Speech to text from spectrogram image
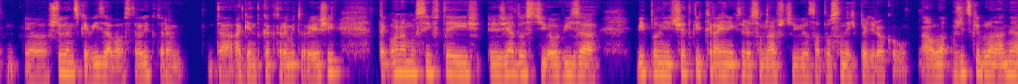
e, študentské víza v Austrálii, ktorá tá agentka, ktorá mi to rieši, tak ona musí v tej žiadosti o víza vyplniť všetky krajiny, ktoré som navštívil za posledných 5 rokov. A ona vždy bola na mňa,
